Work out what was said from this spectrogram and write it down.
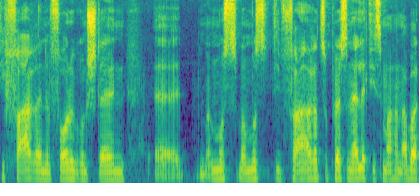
Die Fahrer in den Vordergrund stellen. Äh, man, muss, man muss die Fahrer zu Personalities machen. Aber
